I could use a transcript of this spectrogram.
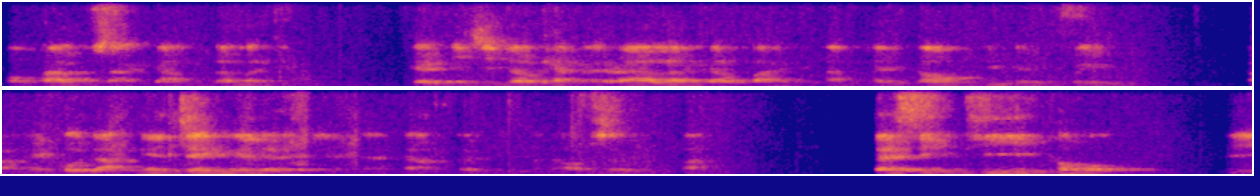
ของภาคอุตสาหกรรม แล้วมันเกิดดิจิทัลแคมเปญแล้วก็ไปทำให้กล้องที่เป็นฟิล์มทำให้โกดักเนี่ยเจ๊งไปเลยนะครับก็คือมันออฟโซลไปแต่สิ่งที่เขาบอกมี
